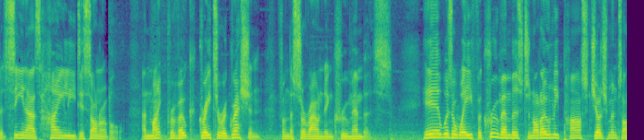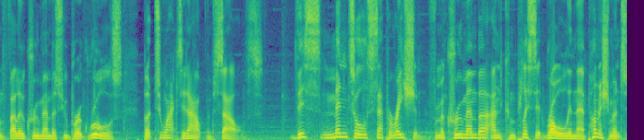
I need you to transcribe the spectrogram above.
but seen as highly dishonourable, and might provoke greater aggression from the surrounding crew members. Here was a way for crew members to not only pass judgment on fellow crew members who broke rules, but to act it out themselves. This mental separation from a crew member and complicit role in their punishment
